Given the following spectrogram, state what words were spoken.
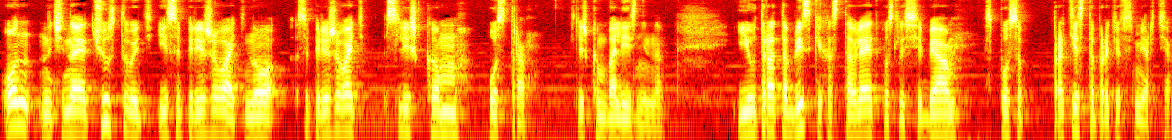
он начинает чувствовать и сопереживать, но сопереживать слишком остро, слишком болезненно. И утрата близких оставляет после себя способ протеста против смерти.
